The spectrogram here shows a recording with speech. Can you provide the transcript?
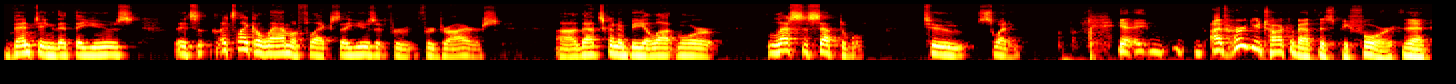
venting that they use. It's it's like a Lamaflex. They use it for for dryers. Uh, that's going to be a lot more less susceptible to sweating. Yeah, I've heard you talk about this before that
